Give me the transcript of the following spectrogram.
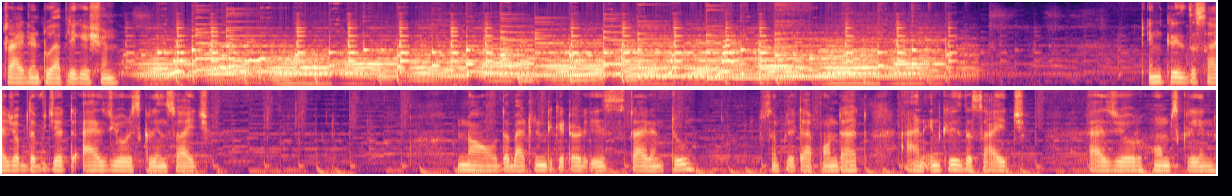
trident 2 application increase the size of the widget as your screen size. Now the battery indicator is trident 2 simply tap on that and increase the size as your home screen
